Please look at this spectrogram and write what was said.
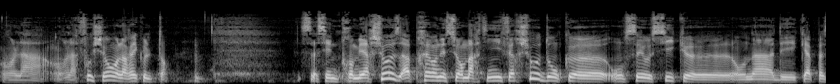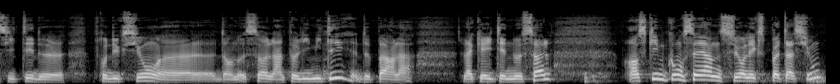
en la, en la fauchant, en la récoltant. Ça c'est une première chose. Après on est sur Martigny-Ferchaud, donc euh, on sait aussi que euh, on a des capacités de production euh, dans nos sols un peu limitées de par la, la qualité de nos sols. En ce qui me concerne sur l'exploitation,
